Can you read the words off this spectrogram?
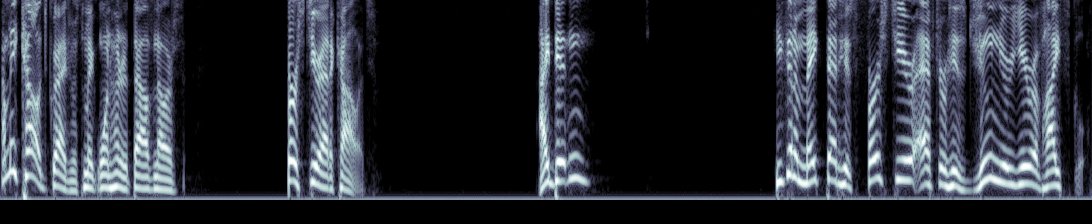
How many college graduates make $100,000 first year out of college? I didn't. He's going to make that his first year after his junior year of high school.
